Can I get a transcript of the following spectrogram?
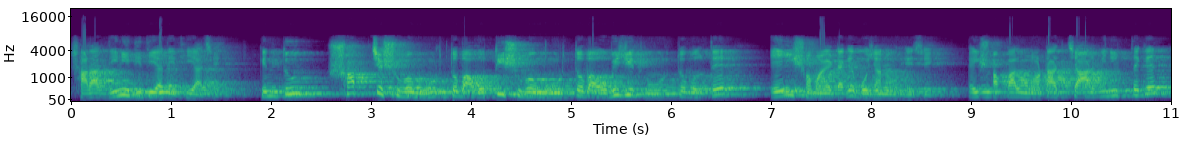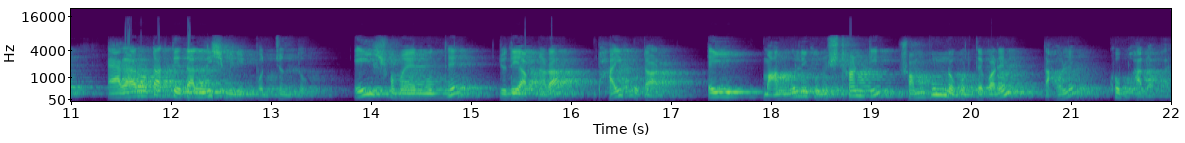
সারা দিনই দ্বিতীয়া তিথি আছে। কিন্তু সবচেয়ে শুভ মুহূর্ত বা অতি শুভ মুহূর্ত বা অভিজিৎ মুহূর্ত বলতে এই সময়টাকে বোঝানো হয়েছে। এই সকাল নটা চার মিনিট থেকে এগারোটা তেতাল্লিশ মিনিট পর্যন্ত। এই সময়ের মধ্যে যদি আপনারা ভাইফোঁটার এই মাঙ্গলিক অনুষ্ঠানটি সম্পূর্ণ করতে পারেন, তাহলে খুব ভালো হয়।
